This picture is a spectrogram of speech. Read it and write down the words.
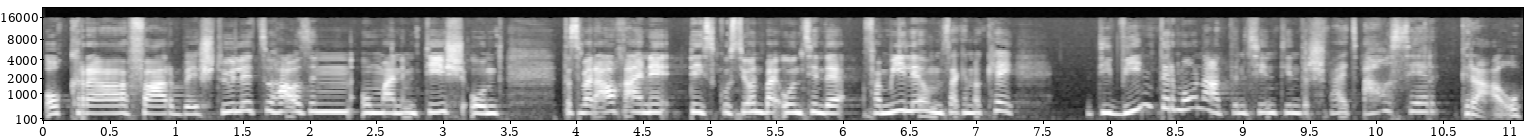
Okra-Farbe Stühle zu Hause um meinem Tisch und das war auch eine Diskussion bei uns in der Familie und sagen, okay, die Wintermonate sind in der Schweiz auch sehr grau.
